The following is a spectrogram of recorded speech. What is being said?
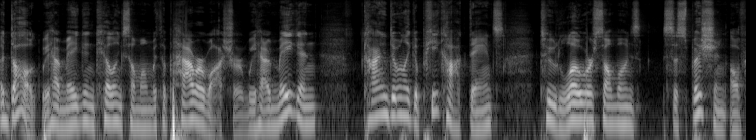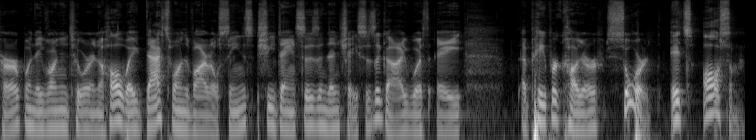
a dog. We have Megan killing someone with a power washer. We have Megan kind of doing like a peacock dance to lower someone's suspicion of her when they run into her in the hallway. That's one of the viral scenes. She dances and then chases a guy with a a paper cutter sword. It's awesome.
